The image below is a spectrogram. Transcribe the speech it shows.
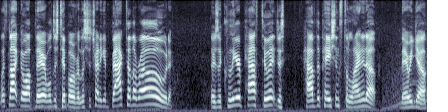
Let's not go up there, we'll just tip over. Let's just try to get back to the road. There's a clear path to it, just have the patience to line it up. There we go.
